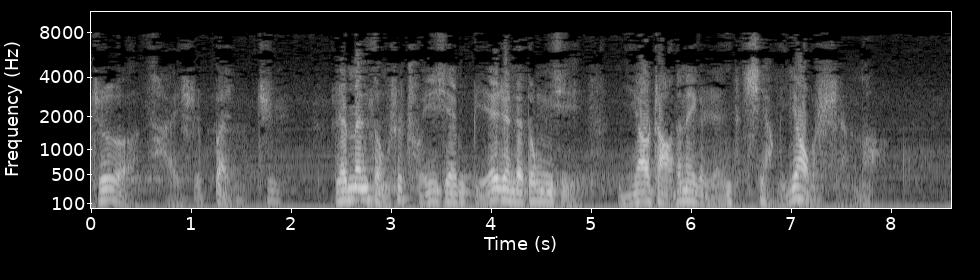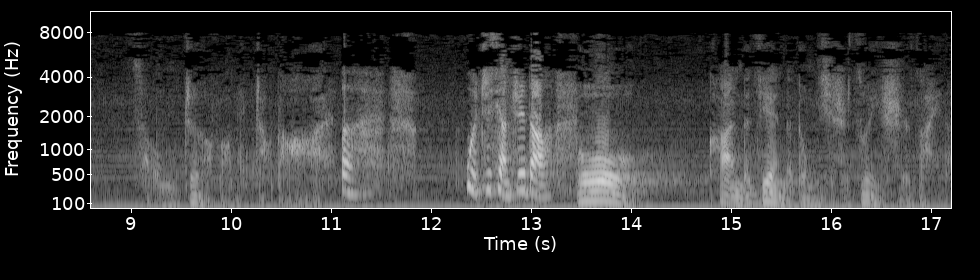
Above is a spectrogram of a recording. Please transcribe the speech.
这才是本质。人们总是垂涎别人的东西，你要找的那个人想要什么？从这方面找答案。呃，我只想知道。不。看得见的东西是最实在的。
